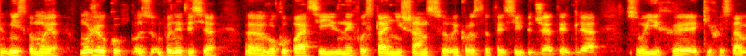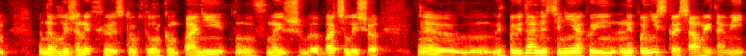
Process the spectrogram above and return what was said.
місто моє може опинитися е, в окупації. В них останній шанс використати всі бюджети для своїх е, якихось там наближених структур компаній. Ну, Ми ж бачили, що відповідальності ніякої не поніс той самий там і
